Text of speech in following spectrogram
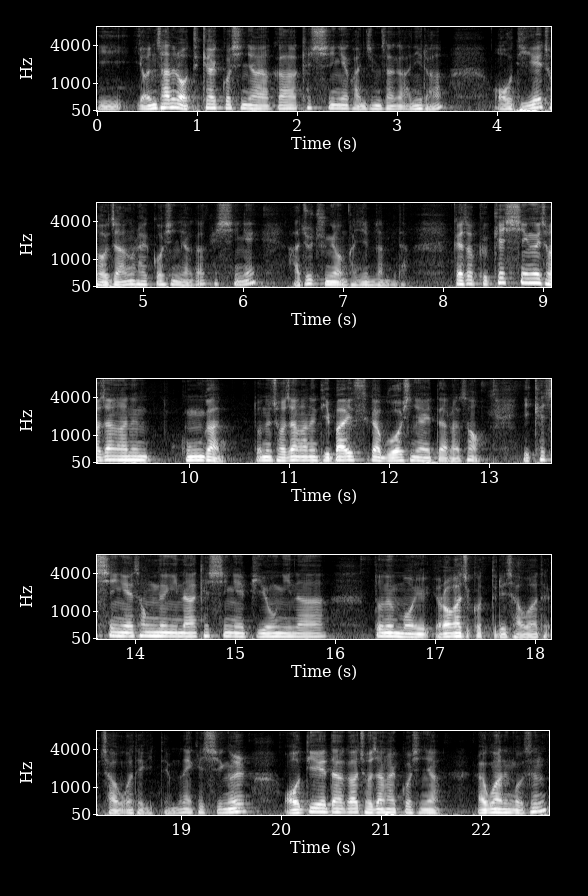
이 연산을 어떻게 할 것이냐가 caching의 관심사가 아니라 어디에 저장을 할 것이냐가 caching의 아주 중요한 관심사입니다. 그래서 그 caching을 저장하는 공간 또는 저장하는 디바이스가 무엇이냐에 따라서 이 caching의 성능이나 caching의 비용이나 또는 뭐 여러가지 것들이 좌우가, 좌우가 되기 때문에 caching을 어디에다가 저장할 것이냐 라고 하는 것은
